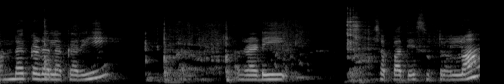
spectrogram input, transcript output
கொண்டக்கடலை கறி ரெடி சப்பாத்தி சுட்டுடலாம்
